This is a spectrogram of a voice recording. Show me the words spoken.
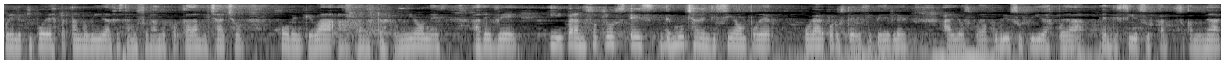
por el equipo de Despertando Vidas, estamos orando por cada muchacho joven que va a, nuestras reuniones, a DB, y para nosotros es de mucha bendición poder orar por ustedes y pedirle a Dios pueda cubrir sus vidas, pueda bendecir su caminar,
